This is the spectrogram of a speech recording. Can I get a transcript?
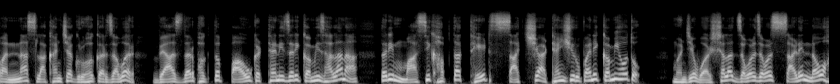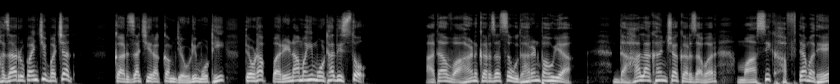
पन्नास लाखांच्या गृहकर्जावर व्याजदर फक्त पाऊ कठ्ठ्यानी जरी कमी झाला ना तरी मासिक हप्ता थेट सातशे अठ्ठ्याऐंशी रुपयांनी कमी होतो. म्हणजे वर्षाला जवळजवळ साडेनऊ हजार रुपयांची बचत. कर्जाची रक्कम जेवढी मोठी तेवढा परिणामही मोठा दिसतो. आता वाहन कर्जाचं उदाहरण पाहूया. दहा लाखांच्या कर्जावर मासिक हफ्त्यामध्ये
